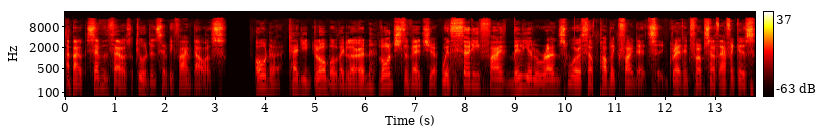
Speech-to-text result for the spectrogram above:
about $7,275 owner, Khanyi Dhlomo, they learn, launched the venture with 35 million rands worth of public finance granted from South Africa's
